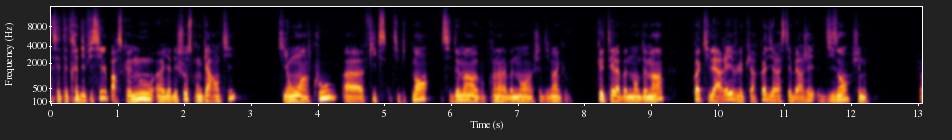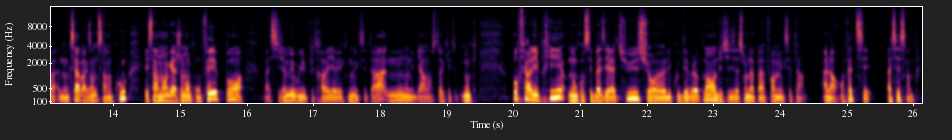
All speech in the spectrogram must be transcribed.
c'était très difficile parce que nous, euh, il y a des choses qu'on garantit qui ont un coût euh, fixe. Typiquement, si demain, vous prenez un abonnement chez Divin et que vous cuttez l'abonnement demain, quoi qu'il arrive, le QR code, il reste hébergé 10 ans chez nous. Donc ça, par exemple, c'est un coût et c'est un engagement qu'on fait pour, bah, si jamais vous voulez plus travailler avec nous, etc., nous, on les garde en stock et tout. Donc, pour faire les prix, donc on s'est basé là-dessus, sur euh, les coûts de développement, d'utilisation de la plateforme, etc. Alors, en fait, c'est assez simple.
